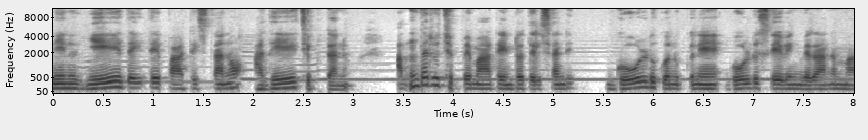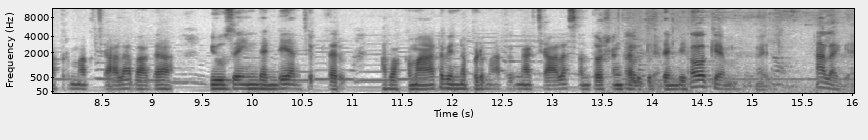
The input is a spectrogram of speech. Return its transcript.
నేను ఏదైతే పాటిస్తానో అదే చెప్తాను. అందరూ చెప్పే మాట ఏంటో తెలుసా అండి? గోల్డ్ కొనుక్కునే గోల్డ్ సేవింగ్ విధానం మాత్రం మాకు చాలా బాగా యూజ్ అయిందండి అని చెప్తారు. ఆ ఒక్క మాట విన్నప్పుడు మాత్రం నాకు చాలా సంతోషం కలుగుతుందండి. ఓకే. అమ్మా. అలాగే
